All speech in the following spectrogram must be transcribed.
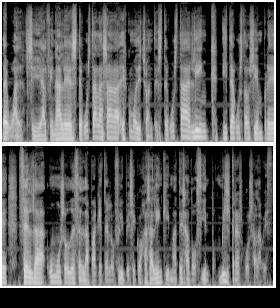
Da igual, si al final es, te gusta la saga, es como he dicho antes, te gusta Link y te ha gustado siempre Zelda, un museo de Zelda para que te lo flipes y cojas a Link y mates a 200.000 trasgos a la vez.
